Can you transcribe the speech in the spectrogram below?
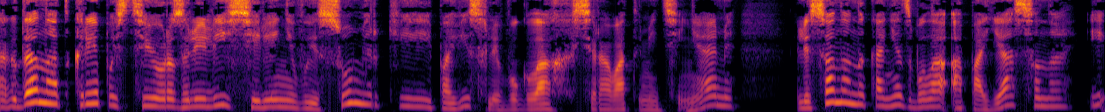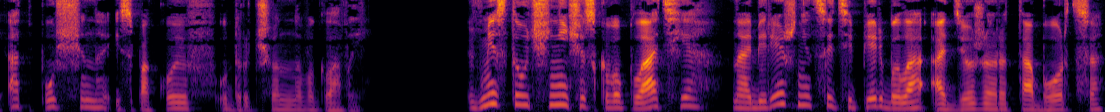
Когда над крепостью разлились сиреневые сумерки и повисли в углах сероватыми тенями, Лисана, наконец, была опоясана и отпущена из покоев удрученного главы. Вместо ученического платья на обережнице теперь была одежа ротоборца,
